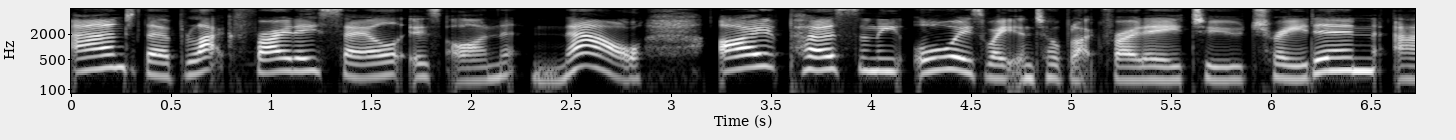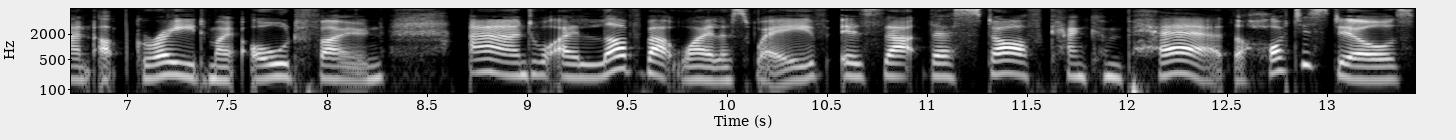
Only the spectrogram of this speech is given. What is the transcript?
And their Black Friday sale is on now. I personally always wait until Black Friday to trade in and upgrade my old phone. And what I love about Wireless Wave is that their staff can compare the hottest deals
